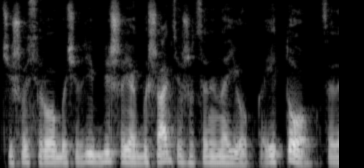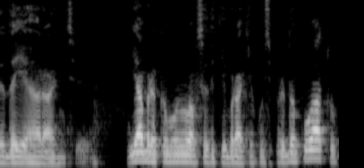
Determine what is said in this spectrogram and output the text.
чи щось робить, чи тоді більше якби, шансів, що це не найобка. І то це не дає гарантію. Я б рекомендував все-таки брати якусь предоплату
